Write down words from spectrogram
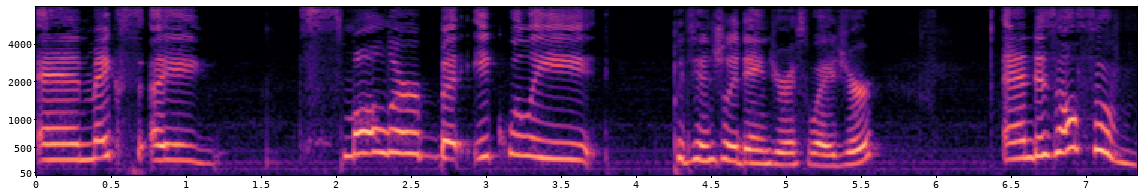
and makes a smaller but equally potentially dangerous wager and is also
